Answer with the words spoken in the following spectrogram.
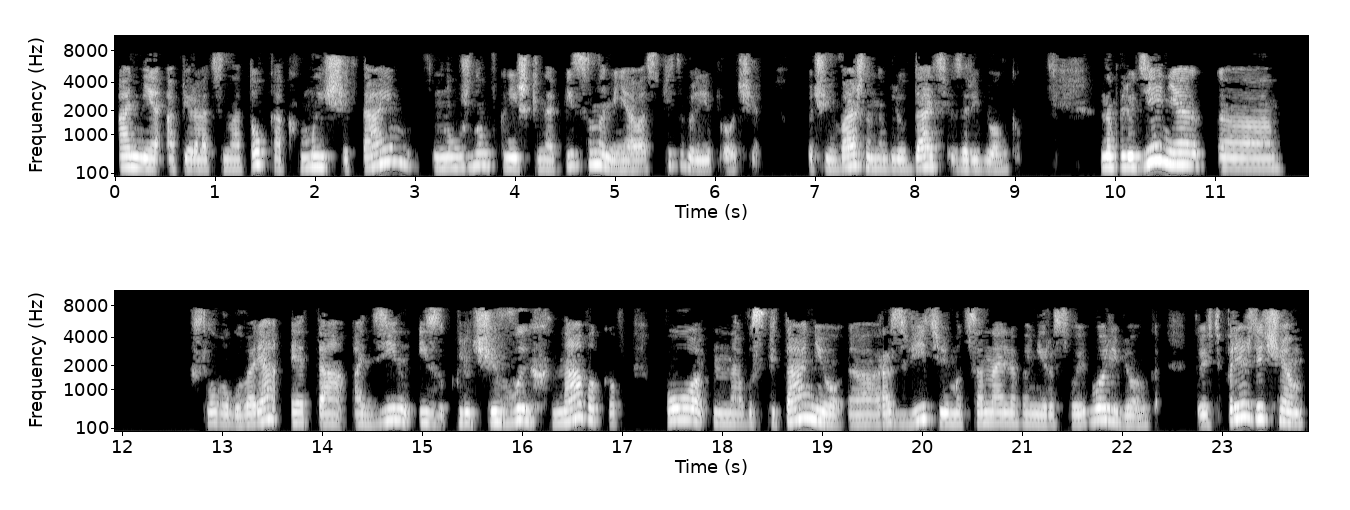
а не опираться на то, как мы считаем нужным, в книжке написано, меня воспитывали и прочее очень важно наблюдать за ребенком. Наблюдение, э, к слову говоря, это один из ключевых навыков по воспитанию, э, развитию эмоционального мира своего ребенка. То есть прежде чем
